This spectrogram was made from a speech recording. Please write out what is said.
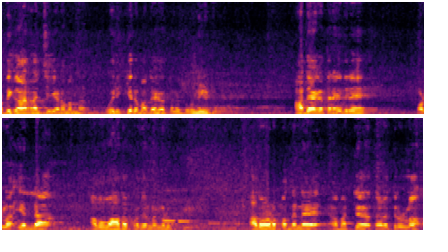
പ്രതികാരണം ചെയ്യണമെന്ന് ഒരിക്കലും അദ്ദേഹത്തിന് തോന്നിയിട്ടില്ല. അദ്ദേഹത്തിനെതിരെ ഉള്ള എല്ലാ അപവാദ പ്രചരണങ്ങളും അതോടൊപ്പം തന്നെ മറ്റ് തരത്തിലുള്ള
